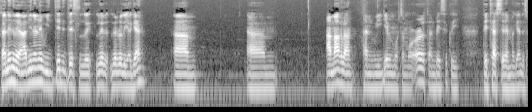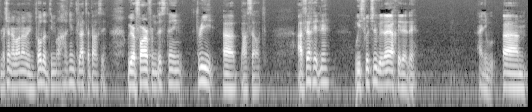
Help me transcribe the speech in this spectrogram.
Tanin we did this li- literally again. Um, um, Amarlan, and we gave him some more earth, and basically they tested him again. This merchant Amarlan, and he told us, "We are far from this thing, three uh, pasaot. We switched it, and um,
